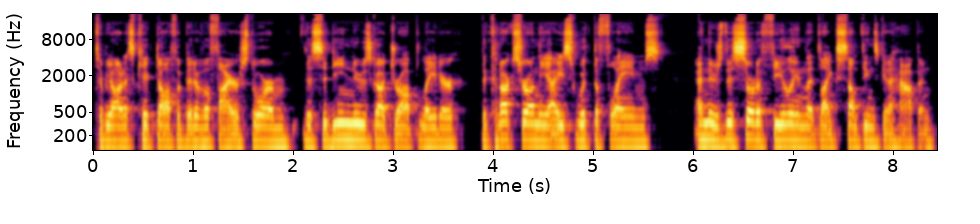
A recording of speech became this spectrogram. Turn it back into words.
to be honest kicked off a bit of a firestorm. The Sedin news got dropped later. The Canucks are on the ice with the Flames, and there's this sort of feeling that like something's going to happen.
